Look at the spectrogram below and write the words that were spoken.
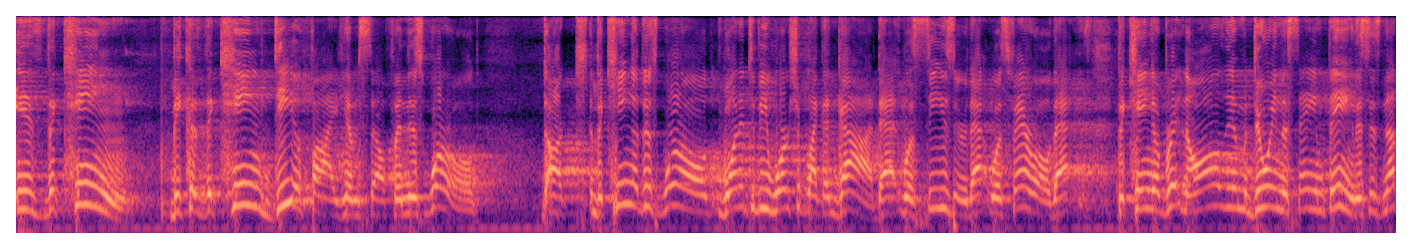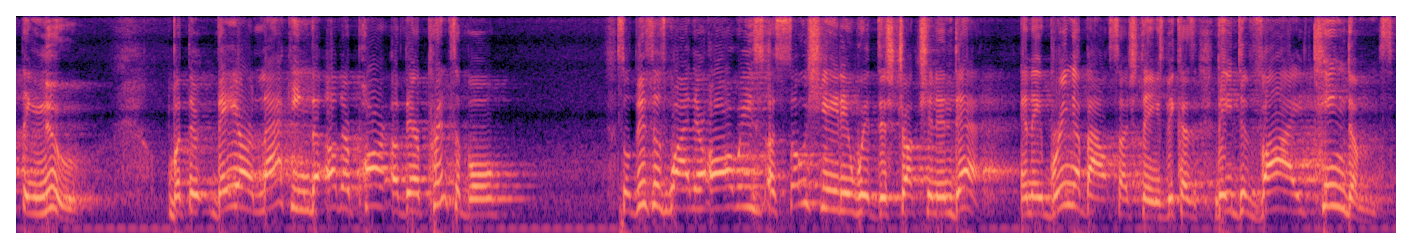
is the king because the king deified himself in this world. Our, the king of this world wanted to be worshiped like a god. That was Caesar. That was Pharaoh. That the king of Britain. All of them doing the same thing. This is nothing new. But they are lacking the other part of their principle. So this is why they're always associated with destruction and death and they bring about such things because they divide kingdoms.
